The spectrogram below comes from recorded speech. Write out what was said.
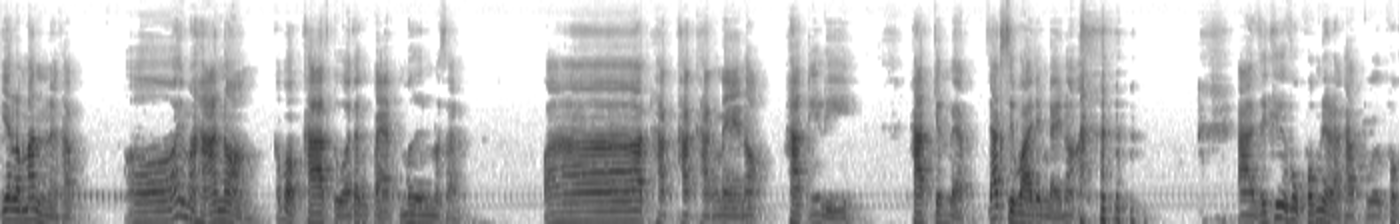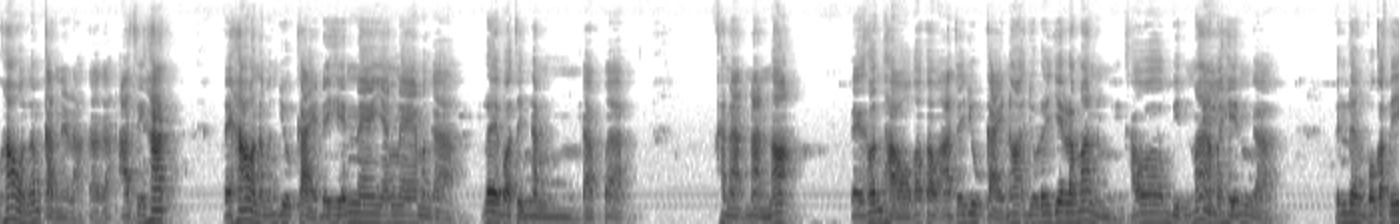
เยอรมันนะครับโอ้ยมาหาน้อง ก็บอกค่าตั๋วตั้งแปดหมื่นมาสั่นปาดหักหักหักแน่เนาะหักอีหลีหักจนแบบจักสิวาจังไดเนาะอาจจะคือพวกผมเนี่ยแหละครับพวกเฮ้าน้ำกันเนี่ยแหละก็อาจจะหัก แต่เฮ้าน่ะมันอยู่ไกลได้เห็นแน่ยังแน่มันก็เลยบ่ถึงกันกับแบบขนาดนั้นเนาะแต่คนเฒ่าเขาก็อาจจะอยู่ไกลเนาะอยู่เลยเยอรมันเขาบินมามาเห็นก็เป็นเรื่องปกติ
